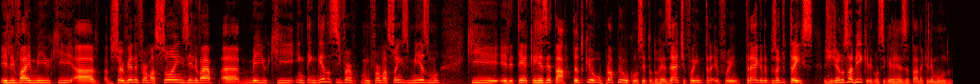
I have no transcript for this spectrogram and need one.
ele vai meio que uh, absorvendo informações, ele vai uh, meio que entendendo essas infor informações mesmo que ele tenha que resetar. Tanto que o próprio conceito do reset foi, entre foi entregue no episódio 3. A gente já não sabia que ele conseguia resetar naquele mundo.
